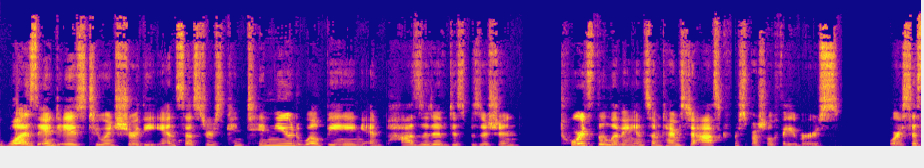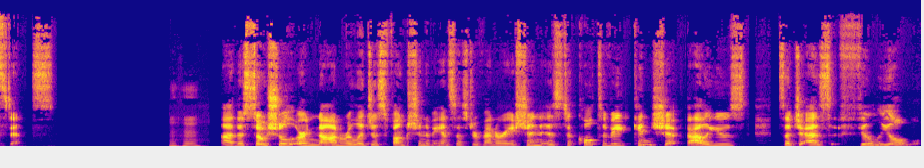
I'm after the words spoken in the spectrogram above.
was and is to ensure the ancestors' continued well being and positive disposition towards the living, and sometimes to ask for special favors or assistance. Mm-hmm. Uh, the social or non religious function of ancestor veneration is to cultivate kinship values such as filial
